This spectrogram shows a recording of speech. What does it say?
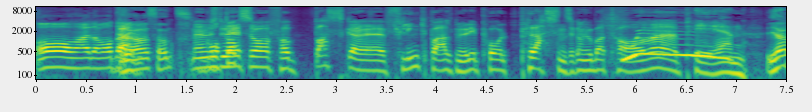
Å nei, det var Ja, sant. Men hvis du er så forbaska flink på alt mulig, Pål Plassen, så kan du jo bare ta over P1. Ja,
